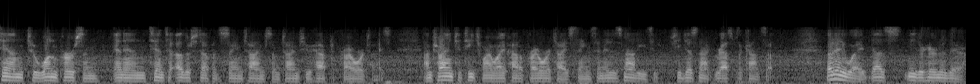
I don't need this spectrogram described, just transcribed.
tend to one person and then tend to other stuff at the same time. Sometimes you have to prioritize. I'm trying to teach my wife how to prioritize things, and it is not easy. She does not grasp the concept. But anyway, that's neither here nor there.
